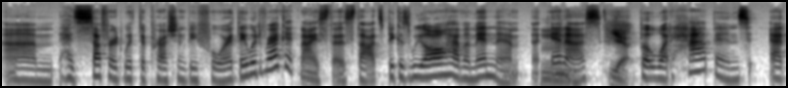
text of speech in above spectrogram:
um, has suffered with depression before, they would recognize those thoughts because we all have them in them in us. Yeah. But what happens at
